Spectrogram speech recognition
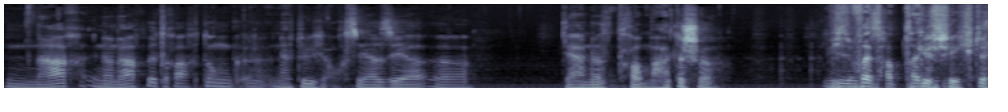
Nach, in der Nachbetrachtung äh, natürlich auch sehr, sehr, äh, ja, eine traumatische Wieso, was habt ihr Geschichte.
